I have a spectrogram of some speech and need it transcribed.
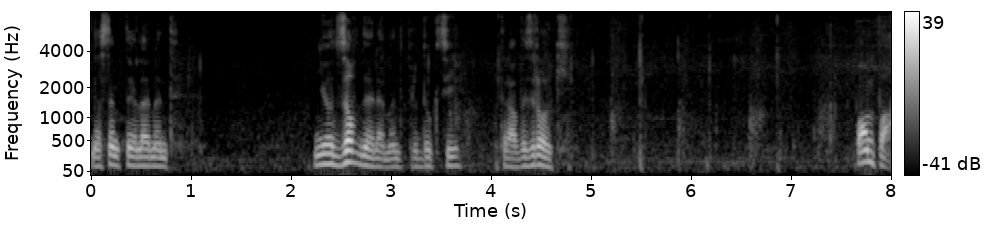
Następny element, nieodzowny element produkcji trawy z rolki. Pompa.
